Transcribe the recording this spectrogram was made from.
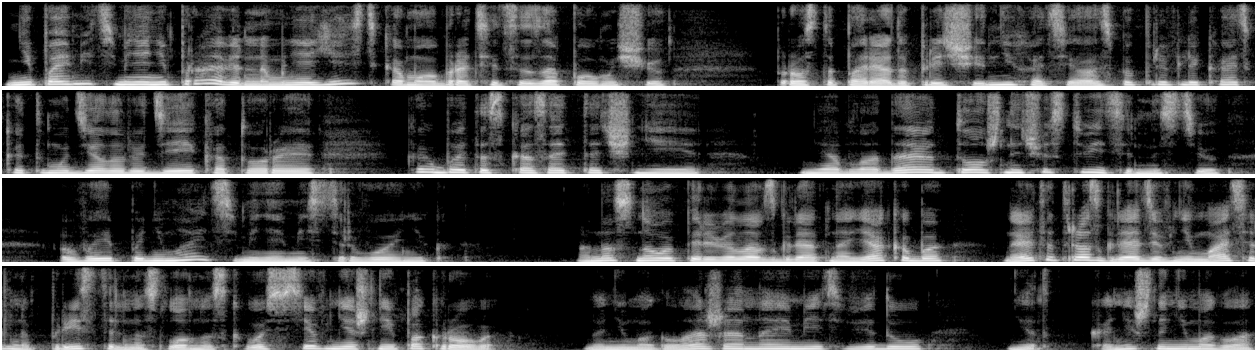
Не поймите меня неправильно, мне есть кому обратиться за помощью – Просто по ряду причин не хотелось бы привлекать к этому делу людей, которые, как бы это сказать точнее, не обладают должной чувствительностью. Вы понимаете меня, мистер Войник?» Она снова перевела взгляд на Якоба, на этот раз глядя внимательно, пристально, словно сквозь все внешние покровы. Но не могла же она иметь в виду... Нет, конечно, не могла.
